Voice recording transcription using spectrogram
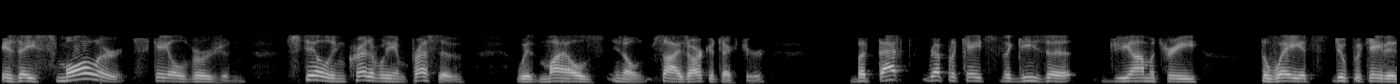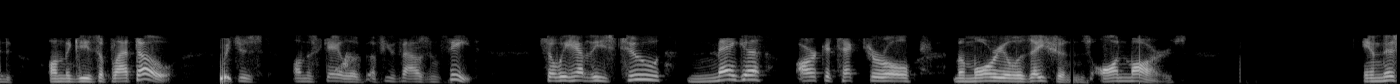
is a smaller scale version, still incredibly impressive with miles, you know, size architecture, but that replicates the Giza geometry the way it's duplicated on the Giza Plateau, which is on the scale of a few thousand feet. So we have these two mega architectural memorializations on Mars in this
